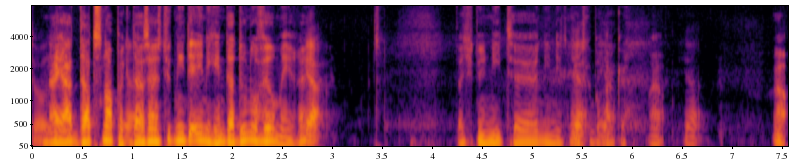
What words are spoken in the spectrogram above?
nou ja, dat snap ik. Ja. Daar zijn ze natuurlijk niet de enige in. Daar doen er veel meer. Hè? Ja, Dat je het nu niet, eh, niet, niet kunt gebruiken. Ja. Ja. Ja.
